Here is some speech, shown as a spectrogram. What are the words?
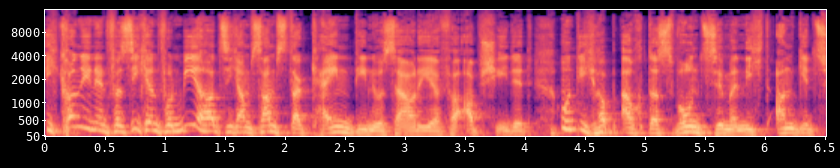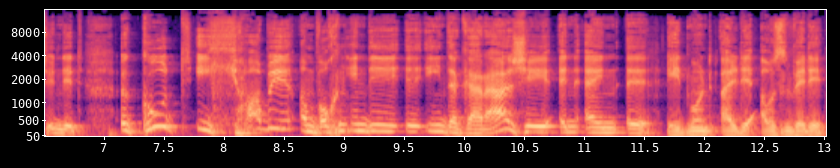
ich kann Ihnen versichern, von mir hat sich am Samstag kein Dinosaurier verabschiedet. Und ich habe auch das Wohnzimmer nicht angezündet. Äh, gut, ich habe am Wochenende äh, in der Garage ein, ein äh, Edmund, alte Außenwette,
